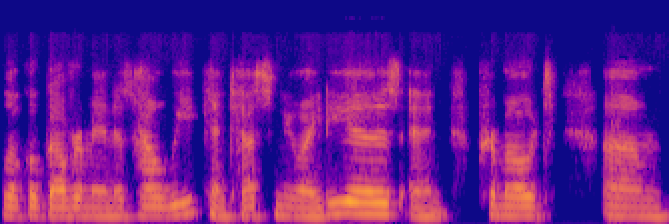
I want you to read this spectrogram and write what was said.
local government is how we can test new ideas and promote um,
